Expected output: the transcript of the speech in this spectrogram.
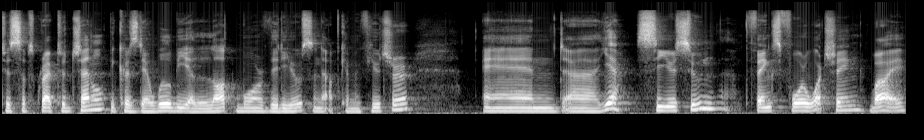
to subscribe to the channel because there will be a lot more videos in the upcoming future. And uh, yeah, see you soon. Thanks for watching. Bye.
